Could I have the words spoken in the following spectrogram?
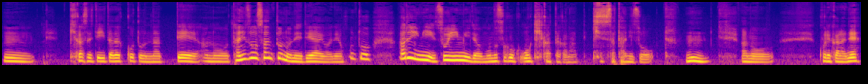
うん。聞かせていただくことになって、あの、谷蔵さんとのね、出会いはね、本当ある意味、そういう意味ではものすごく大きかったかなって、喫茶谷蔵。うん。あの、これからね、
